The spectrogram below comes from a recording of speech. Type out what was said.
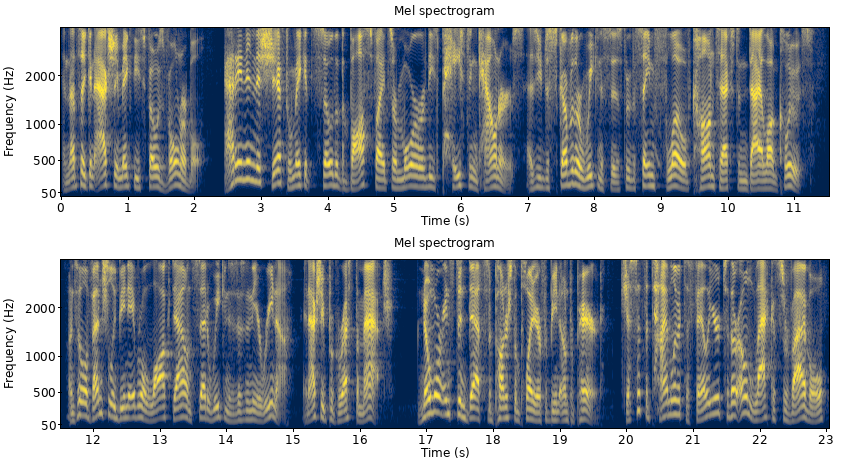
and that's how you can actually make these foes vulnerable. Adding in this shift will make it so that the boss fights are more of these paced encounters, as you discover their weaknesses through the same flow of context and dialogue clues, until eventually being able to lock down said weaknesses in the arena and actually progress the match. No more instant deaths to punish the player for being unprepared just set the time limit to failure to their own lack of survival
